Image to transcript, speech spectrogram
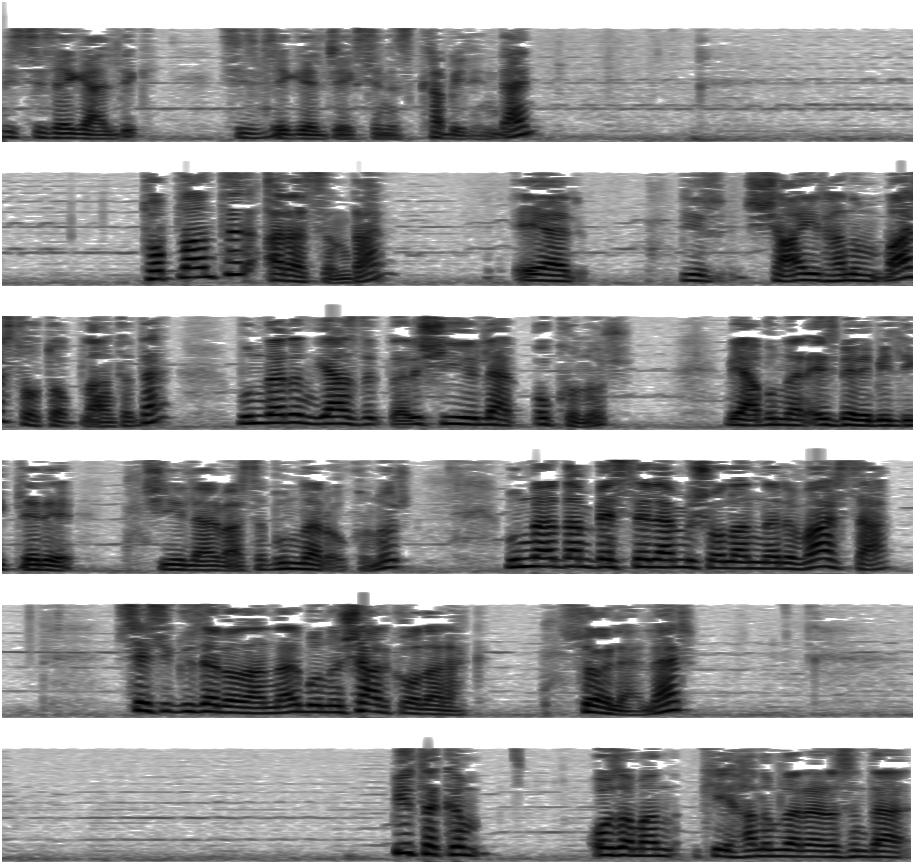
Biz size geldik, siz bize geleceksiniz kabilinden. Toplantı arasında eğer bir şair hanım varsa o toplantıda bunların yazdıkları şiirler okunur veya bunların ezbere bildikleri şiirler varsa bunlar okunur. Bunlardan bestelenmiş olanları varsa sesi güzel olanlar bunu şarkı olarak söylerler. Bir takım o zamanki hanımlar arasında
